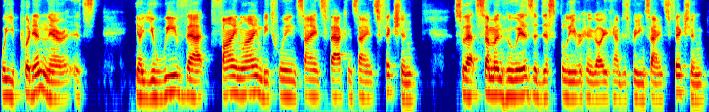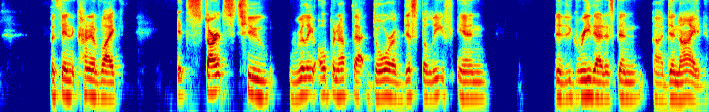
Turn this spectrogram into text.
what you put in there, it's you know you weave that fine line between science fact and science fiction, so that someone who is a disbeliever can go, "Okay, I'm just reading science fiction," but then it kind of like it starts to really open up that door of disbelief in the degree that it's been uh, denied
